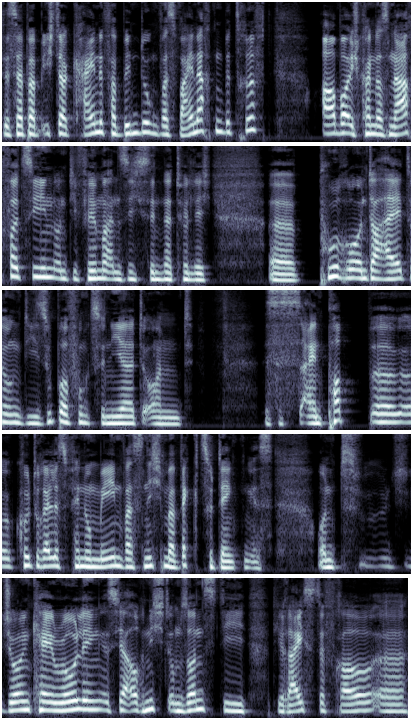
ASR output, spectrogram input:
Deshalb habe ich da keine Verbindung, was Weihnachten betrifft. Aber ich kann das nachvollziehen und die Filme an sich sind natürlich äh, pure Unterhaltung, die super funktioniert und es ist ein Pop äh, kulturelles Phänomen, was nicht mehr wegzudenken ist. Und Joan K. Rowling ist ja auch nicht umsonst die die reichste Frau, äh,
